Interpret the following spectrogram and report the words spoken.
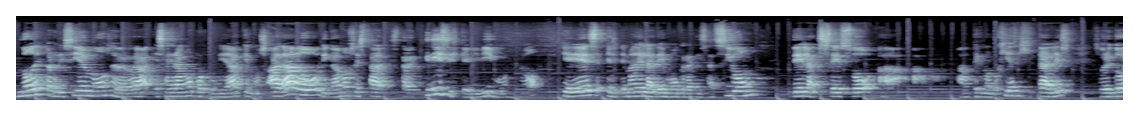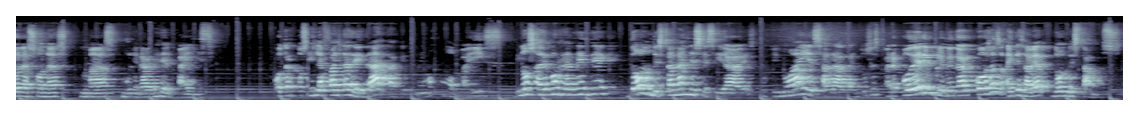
No desperdiciemos de verdad esa gran oportunidad que nos ha dado, digamos, esta, esta crisis que vivimos, ¿no? que es el tema de la democratización del acceso a, a, a tecnologías digitales, sobre todo en las zonas más vulnerables del país. Otra cosa es la falta de data que tenemos como país. No sabemos realmente dónde están las necesidades, no hay esa data. Entonces, para poder implementar cosas hay que saber dónde estamos.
